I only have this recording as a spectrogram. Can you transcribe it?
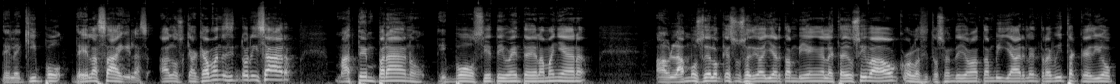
del equipo de las Águilas. A los que acaban de sintonizar más temprano, tipo 7 y 20 de la mañana, hablamos de lo que sucedió ayer también en el Estadio Cibao con la situación de Jonathan Villar y la entrevista que dio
